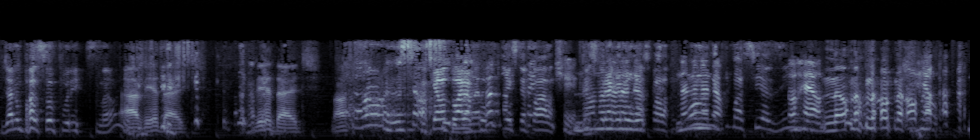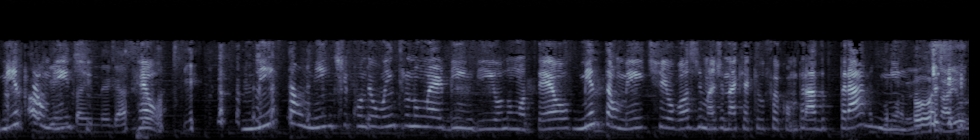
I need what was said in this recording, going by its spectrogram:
já não passou por isso, não? Ah, verdade. Verdade. Nossa. Não, mas assim, Aquela suruba toalha não é fofinha que você fala. Não, Você não, não, no não, rosto fala, Não, não, não, não. que maciazinha. Não, não, não, não. Alguém mentalmente, tá mentalmente, quando eu entro num Airbnb ou num hotel, mentalmente eu gosto de imaginar que aquilo foi comprado pra mim. Hoje. Saiu,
